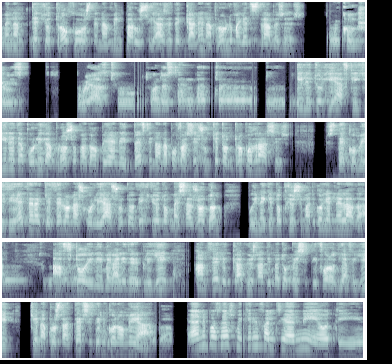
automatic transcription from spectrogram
με έναν τέτοιο τρόπο ώστε να μην παρουσιάζεται κανένα πρόβλημα για τις τράπεζες. uh, countries, we have to, to understand that uh, the- Η λειτουργία αυτή γίνεται από λίγα πρόσωπα τα οποία είναι υπεύθυνα να αποφασίσουν και τον τρόπο δράσης. Στέκομαι ιδιαίτερα και θέλω να σχολιάσω το δίκτυο των μεσαζόντων που είναι και το πιο σημαντικό για την Ελλάδα. Αυτό είναι η μεγαλύτερη πληγή αν θέλει κάποιος να αντιμετωπίσει τη φοροδιαφυγή και να προστατεύσει την οικονομία. Εάν υποθέσουμε κύριε Φαλτσιανή ότι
